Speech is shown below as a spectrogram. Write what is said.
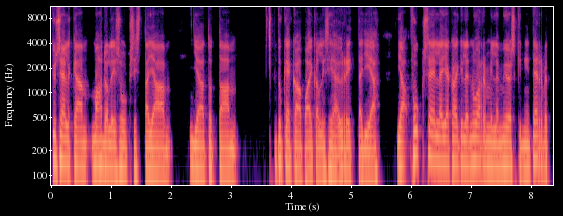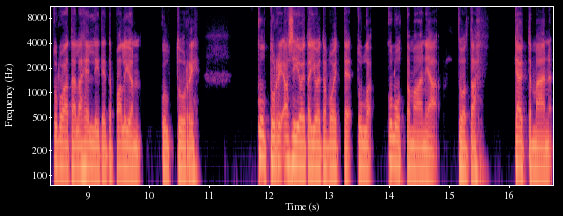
kyselkää mahdollisuuksista ja, ja tota, tukekaa paikallisia yrittäjiä. Ja fukseille ja kaikille nuoremmille myöskin, niin tervetuloa täällä hellii teitä paljon kulttuuri, kulttuuriasioita, joita voitte tulla kuluttamaan ja tuota, käyttämään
